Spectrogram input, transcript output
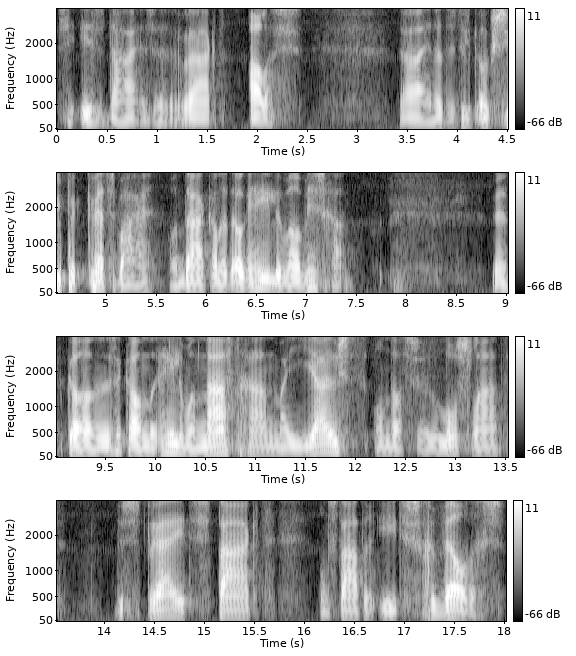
Ze is daar en ze raakt alles. Ja, en dat is natuurlijk ook super kwetsbaar, want daar kan het ook helemaal misgaan. Het kan, ze kan er helemaal naast gaan, maar juist omdat ze loslaat, de strijd staakt, ontstaat er iets geweldigs.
